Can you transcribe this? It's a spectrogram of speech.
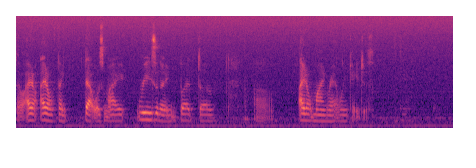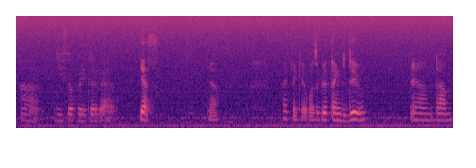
so I don't. I don't think that was my reasoning, but uh, uh, I don't mind rattling cages. Okay. Uh, you feel pretty good about it? Yes. Yeah. I think it was a good thing to do, and. Um,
